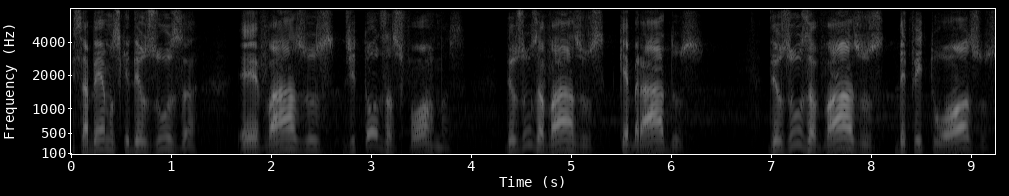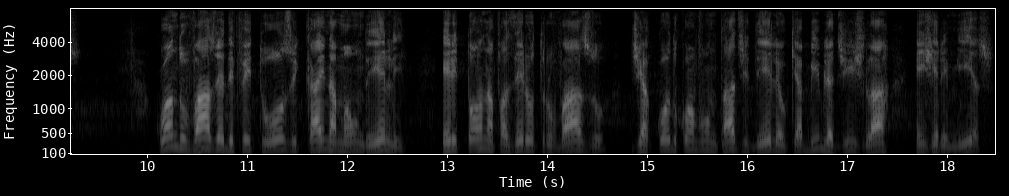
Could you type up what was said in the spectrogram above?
E sabemos que Deus usa é, vasos de todas as formas. Deus usa vasos quebrados, Deus usa vasos defeituosos. Quando o vaso é defeituoso e cai na mão dele, ele torna a fazer outro vaso de acordo com a vontade dele, é o que a Bíblia diz lá em Jeremias.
